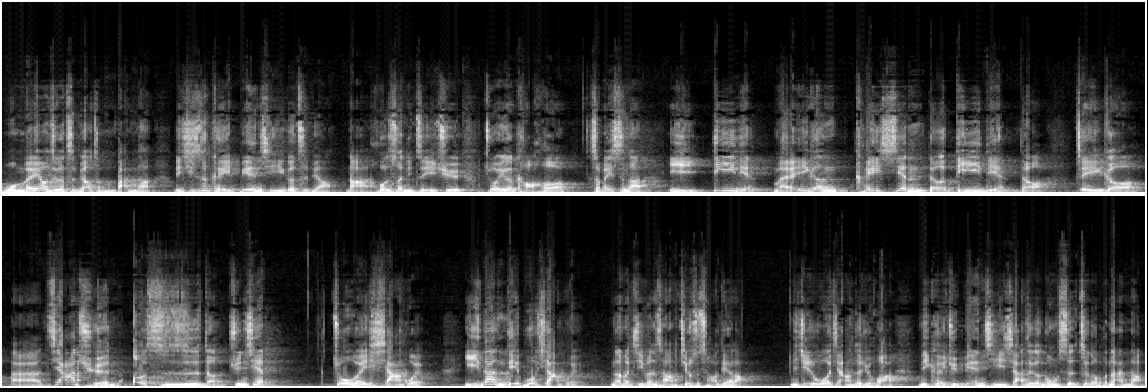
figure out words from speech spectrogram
我没有这个指标怎么办呢？你其实可以编辑一个指标，那或者说你自己去做一个考核，什么意思呢？以低点每一根 K 线的低点的这个呃加权二十日的均线作为下轨，一旦跌破下轨。那么基本上就是超跌了。你记住我讲的这句话，你可以去编辑一下这个公式，这个不难的。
